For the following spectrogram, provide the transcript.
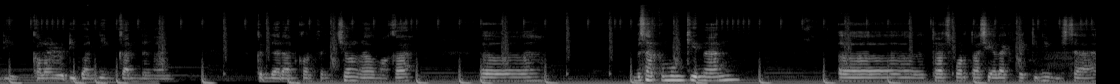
di- kalau dibandingkan dengan kendaraan konvensional maka eh, besar kemungkinan eh, transportasi elektrik ini bisa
